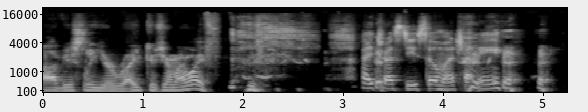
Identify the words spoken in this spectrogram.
obviously, you're right because you're my wife. I trust you so much, honey.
